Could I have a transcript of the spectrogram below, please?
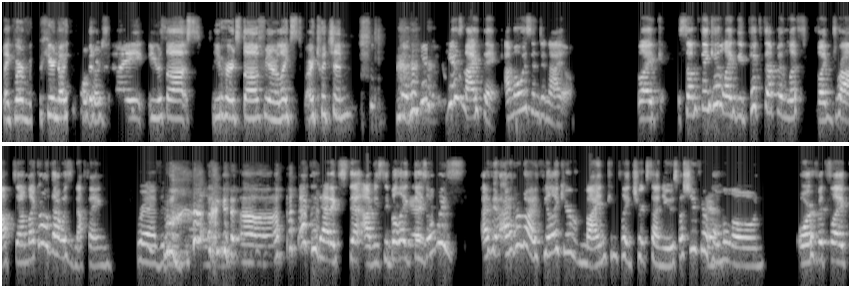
Like where you hear noise in the middle of the night, you thought you heard stuff, your lights are twitching. So here, here's my thing. I'm always in denial. Like something can like be picked up and lift, like dropped, and I'm like, oh, that was nothing. Gravity. uh, Not to that extent, obviously, but like, Yeah. there's always. I mean, I don't know. I feel like your mind can play tricks on you, especially if you're Yeah. home alone, or if it's like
